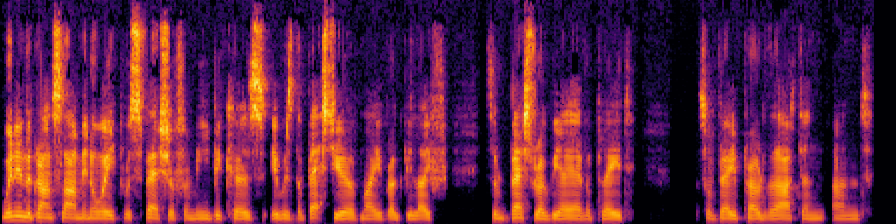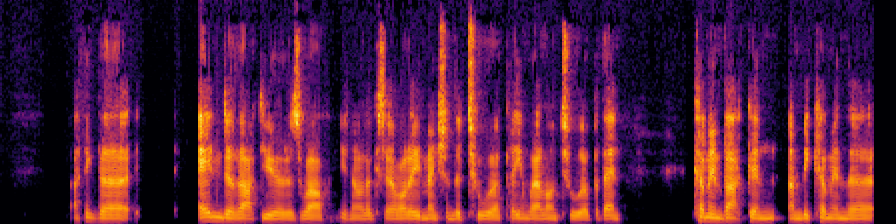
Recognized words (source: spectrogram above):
winning the Grand Slam in 08 was special for me because it was the best year of my rugby life. It's the best rugby I ever played. So very proud of that, and and I think the end of that year as well. You know, like I said, I already mentioned the tour, playing well on tour, but then coming back and, and becoming the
